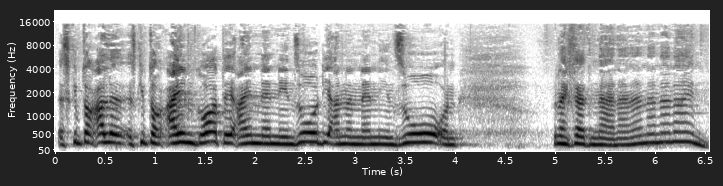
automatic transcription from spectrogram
Es gibt doch alle, es gibt doch einen Gott, die einen nennen ihn so, die anderen nennen ihn so. Und, und dann habe ich gesagt, nein, nein, nein, nein, nein, nein.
